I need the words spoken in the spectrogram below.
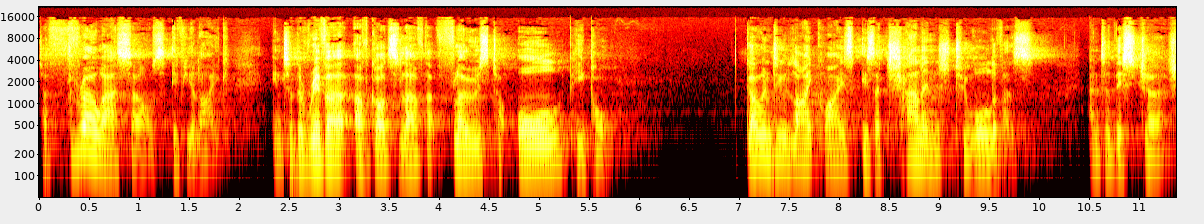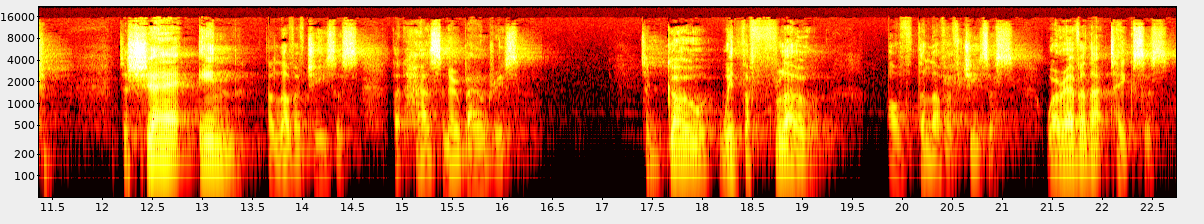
To throw ourselves, if you like, into the river of God's love that flows to all people. Go and do likewise is a challenge to all of us and to this church to share in the love of Jesus that has no boundaries, to go with the flow of the love of Jesus, wherever that takes us,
